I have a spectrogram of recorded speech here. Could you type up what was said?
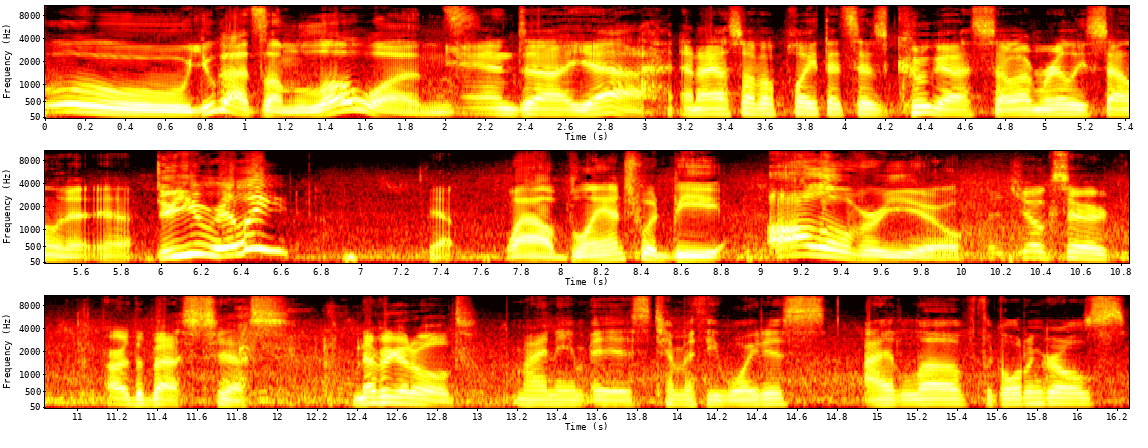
Ooh, you got some low ones. And uh, yeah, and I also have a plate that says Cougar, so I'm really selling it. Yeah, Do you really? yeah. Wow, Blanche would be all over you. The jokes are are the best. Yes, never get old. My name is Timothy Woitis. I love The Golden Girls.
